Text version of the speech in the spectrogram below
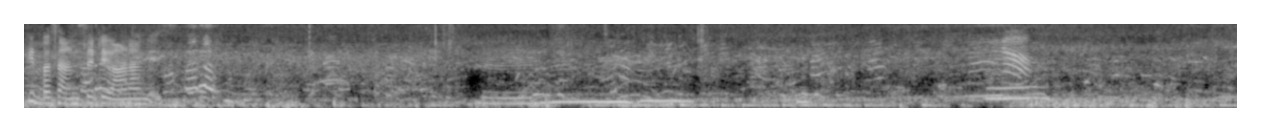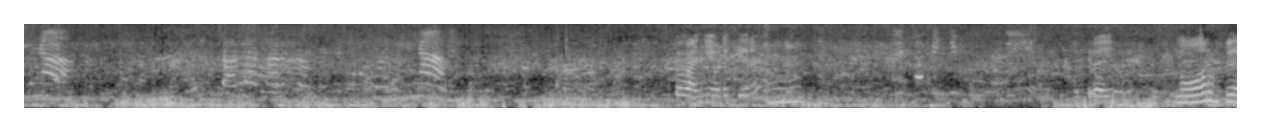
നമുക്കിപ്പോ സൺസെറ്റ് കാണാം ഗൈസ് വാങ്ങി എവിടെ കയറാ നൂറുപ്യ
